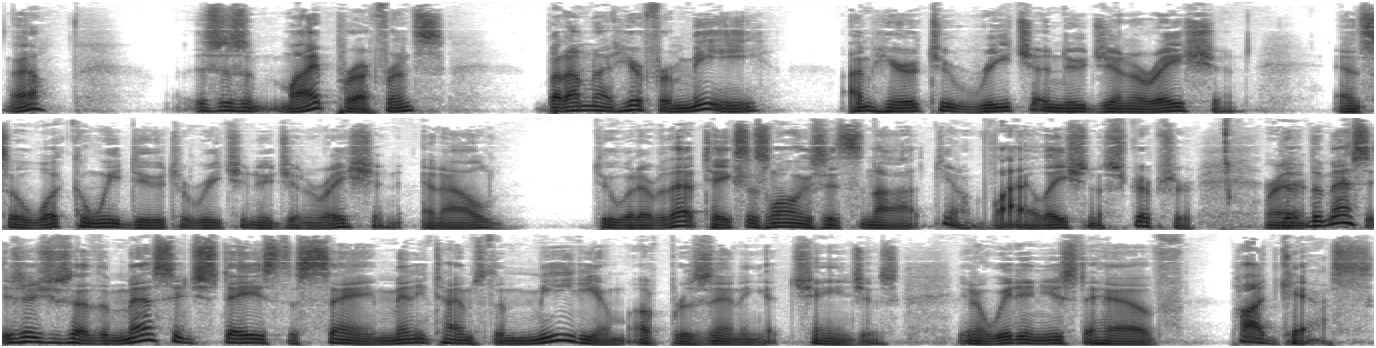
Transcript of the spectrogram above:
well, this isn't my preference, but I'm not here for me. I'm here to reach a new generation. And so, what can we do to reach a new generation? And I'll do whatever that takes, as long as it's not, you know, violation of Scripture. The, Right. the message, as you said, the message stays the same. Many times, the medium of presenting it changes. You know, we didn't used to have podcasts.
